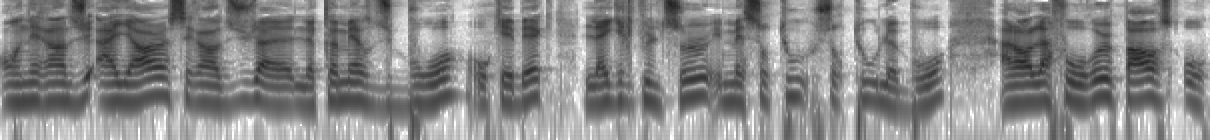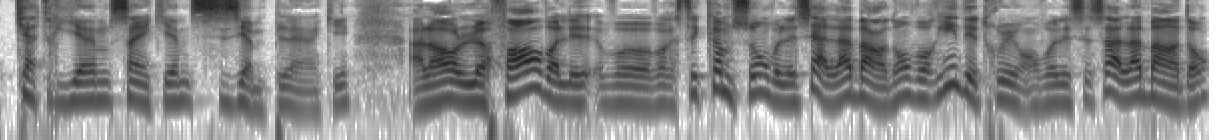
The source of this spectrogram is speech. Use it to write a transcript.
on est rendu ailleurs, c'est rendu euh, le commerce du bois au Québec, l'agriculture, mais surtout, surtout le bois. Alors la fourrure passe au quatrième, cinquième, sixième plan. ok? Alors le fort va, rester comme ça, on va laisser à l'abandon, on va rien détruire, on va laisser ça à l'abandon,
